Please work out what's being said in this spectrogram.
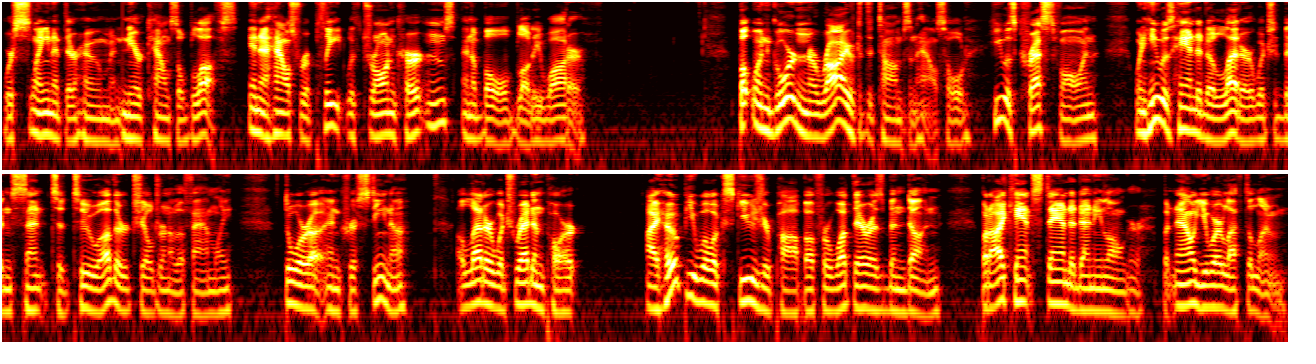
were slain at their home near Council Bluffs, in a house replete with drawn curtains and a bowl of bloody water. But when Gordon arrived at the Thompson household, he was crestfallen when he was handed a letter which had been sent to two other children of the family, Dora and Christina, a letter which read in part, I hope you will excuse your papa for what there has been done, but I can't stand it any longer, but now you are left alone.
